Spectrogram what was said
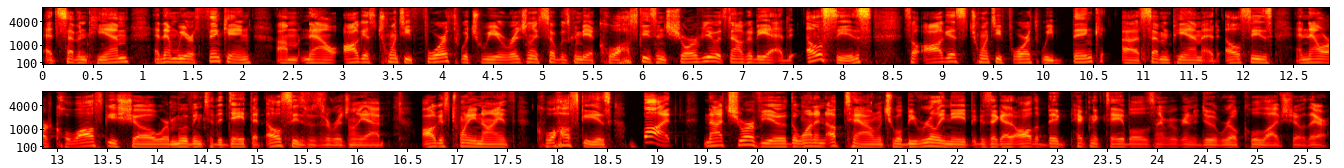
at 7 p.m. And then we are thinking um, now August 24th, which we originally said was going to be at Kowalski's in Shoreview. It's now going to be at Elsie's. So August 24th, we think uh, 7 p.m. at Elsie's. And now our Kowalski show, we're moving to the date that Elsie's was originally at. August 29th, Kowalski is, but not Shoreview, the one in Uptown, which will be really neat because they got all the big picnic tables and we're going to do a real cool live show there.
